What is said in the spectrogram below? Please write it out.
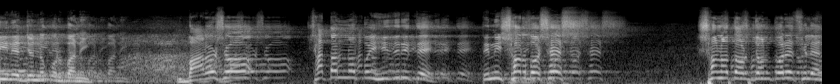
দিনের জন্য কোরবানি। বারোশো সাতানব্বই হিজড়িতে তিনি সর্বশেষ সনত অর্জন করেছিলেন।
